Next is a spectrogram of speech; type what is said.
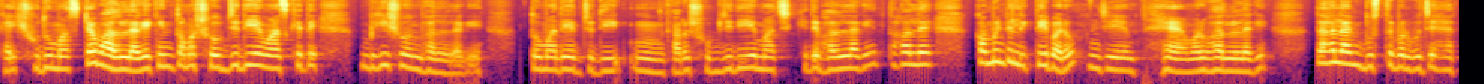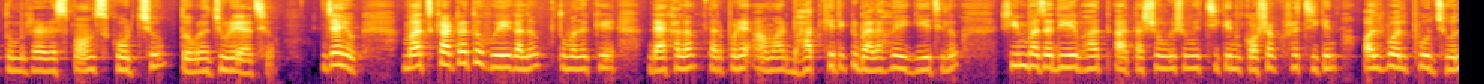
খায়, শুধু মাছটাও ভালো লাগে, কিন্তু আমার সবজি দিয়ে মাছ খেতে ভীষণ ভালো লাগে। তোমাদের যদি কারও সবজি দিয়ে মাছ খেতে ভালো লাগে, তাহলে কমেন্টে লিখতেই পারো যে হ্যাঁ আমার ভালো লাগে। তাহলে আমি বুঝতে পারব যে হ্যাঁ তোমরা রেসপন্স করছ, তোমরা জুড়ে আছো। যাই হোক মাছ কাটা তো হয়ে গেল, তোমাদেরকে দেখালাম। তারপরে আমার ভাত খেতে একটু বেলা হয়ে গিয়েছিল। শিম ভাজা দিয়ে ভাত আর তার সঙ্গে সঙ্গে চিকেন, কষা কষা চিকেন, অল্প অল্প ঝোল।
